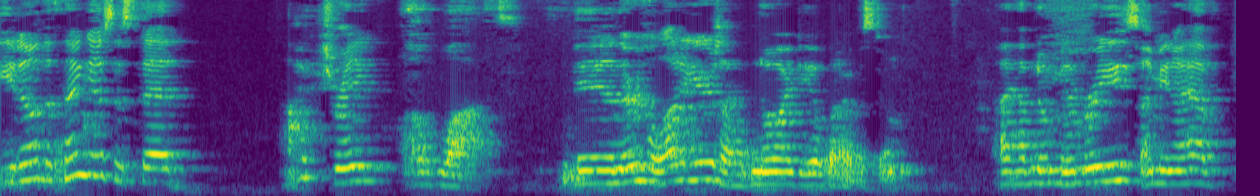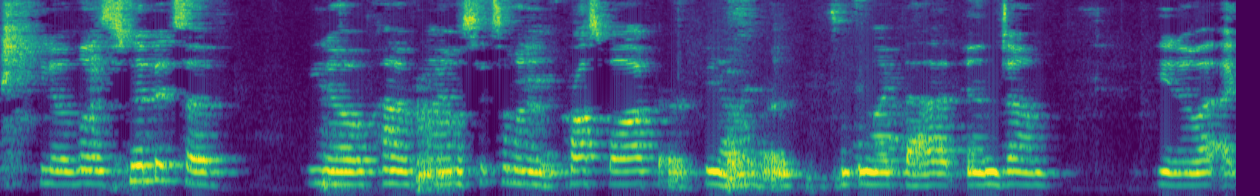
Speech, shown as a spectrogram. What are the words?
you know, the thing is is that I drank a lot. And there was a lot of years I had no idea what I was doing. I have no memories. I mean, I have, you know, little snippets of you know, kind of, I almost hit someone in a crosswalk or, you know, or something like that. And, um, you know, I,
